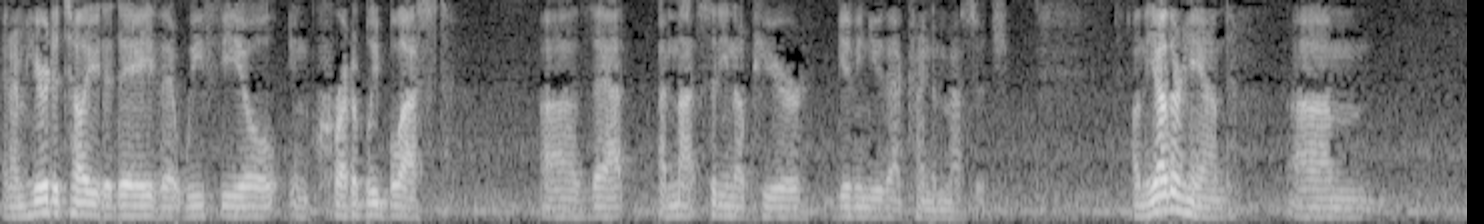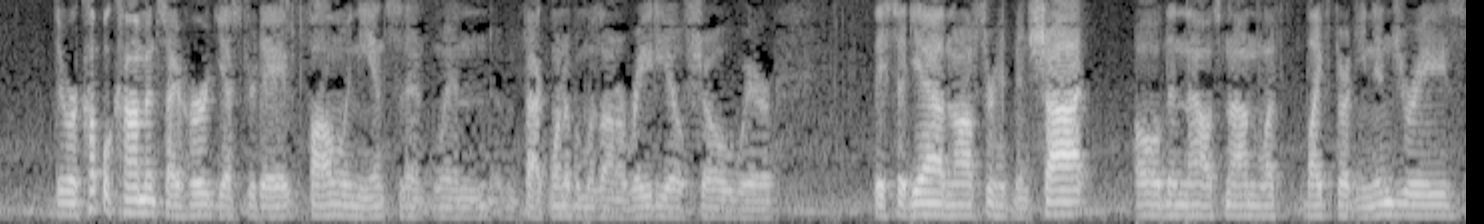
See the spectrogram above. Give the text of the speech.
And I'm here to tell you today that we feel incredibly blessed uh, that I'm not sitting up here giving you that kind of message. On the other hand, um, there were a couple comments I heard yesterday following the incident when, in fact, one of them was on a radio show where they said, yeah, an officer had been shot. Oh, then now it's non-life-threatening injuries,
